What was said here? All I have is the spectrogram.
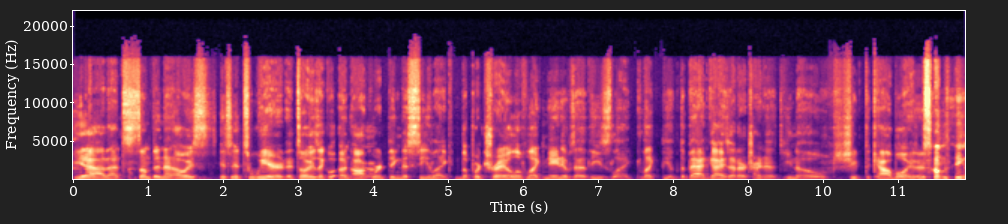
Yeah that's something that always it's it's weird it's always like an awkward thing to see like the portrayal of like natives as these like like the the bad guys that are trying to you know shoot the cowboys or something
